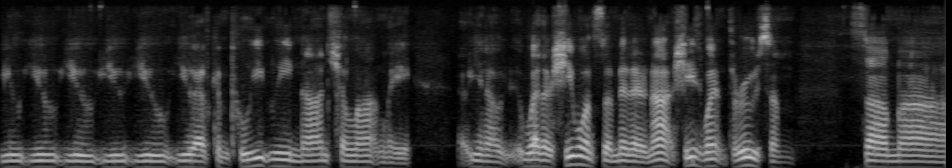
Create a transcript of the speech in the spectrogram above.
You you you you you you have completely nonchalantly you know, whether she wants to admit it or not, she's went through some some uh,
